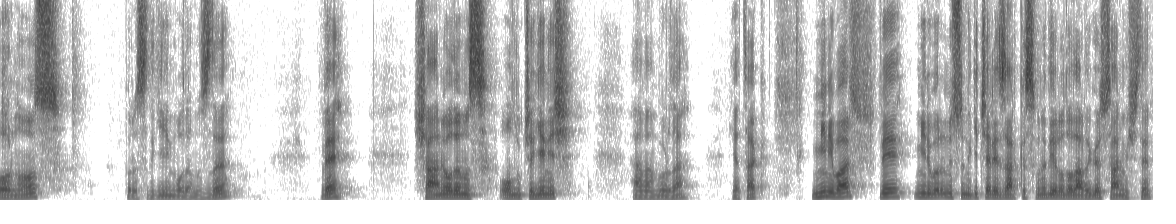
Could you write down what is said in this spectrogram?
bornoz. Burası da giyinme odamızdı. Ve şahane odamız. Oldukça geniş. Hemen burada yatak. Minibar ve minibarın üstündeki çerezler kısmını diğer odalarda göstermiştim.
